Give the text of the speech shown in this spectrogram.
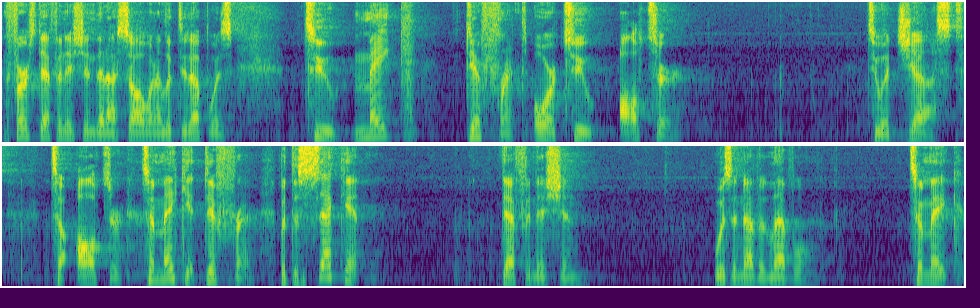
the first definition that I saw when I looked it up was to make different or to alter, to adjust, to alter, to make it different. But the second definition was another level to make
